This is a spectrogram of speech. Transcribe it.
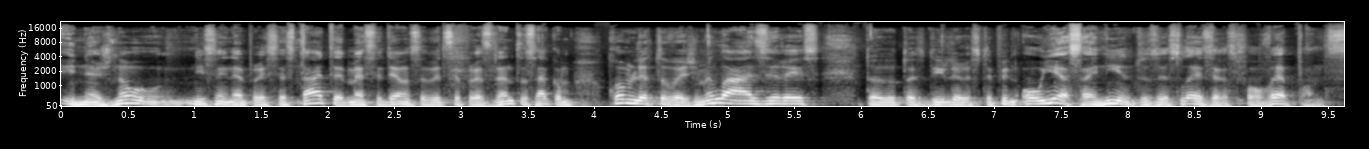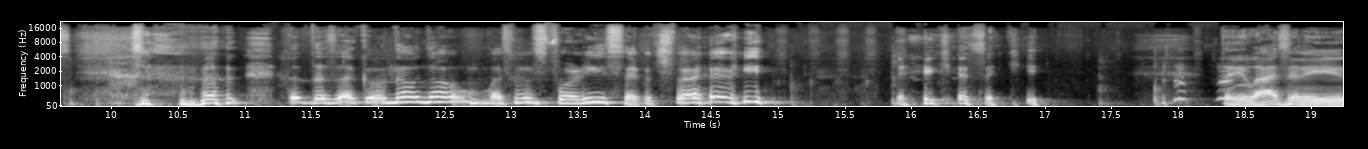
Ir nežinau, jisai neprisistatė, mes sėdėjom su viceprezidentu, sakom, kom Lietuva žymi lazeriais, tada tas dileris taip, oh yes, I need this lasers for weapons. tada sakom, no, no, pas mus for research, for research reikia sakyti. Tai lazeriai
